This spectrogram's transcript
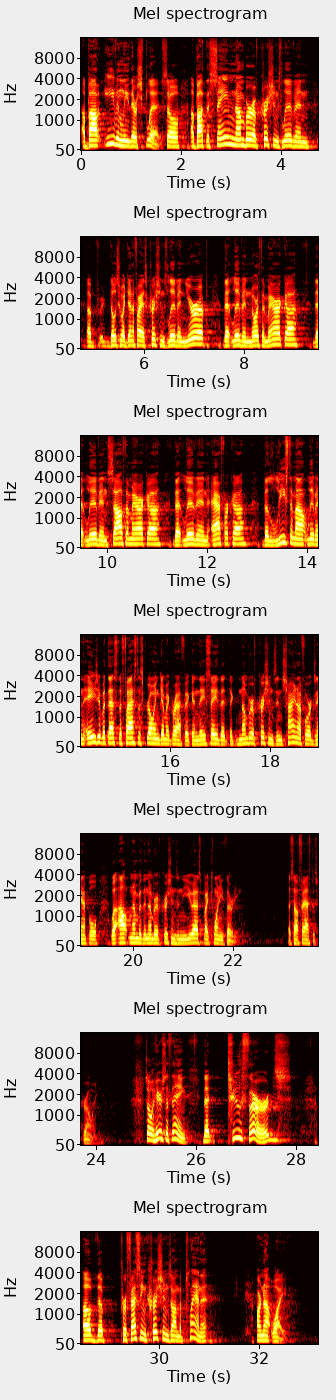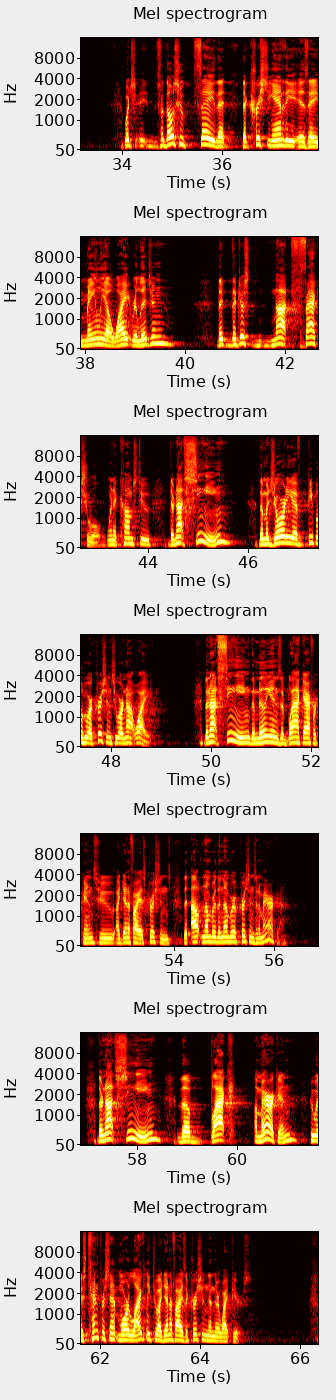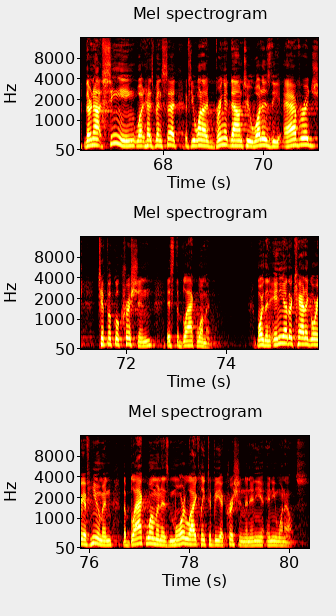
about evenly they're split. So, about the same number of Christians live in, uh, those who identify as Christians live in Europe, that live in North America, that live in South America, that live in Africa. The least amount live in Asia, but that's the fastest growing demographic. And they say that the number of Christians in China, for example, will outnumber the number of Christians in the US by 2030. That's how fast it's growing. So here's the thing that two thirds of the professing Christians on the planet are not white. Which, eh, for those who say that, that Christianity is a mainly a white religion, that they're just not factual when it comes to, they're not seeing the majority of people who are Christians who are not white. They're not seeing the millions of black Africans who identify as Christians that outnumber the number of Christians in America. They're not seeing the black American who is 10% more likely to identify as a Christian than their white peers. They're not seeing what has been said. If you want to bring it down to what is the average typical Christian, it's the black woman. More than any other category of human, the black woman is more likely to be a Christian than any, anyone else.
